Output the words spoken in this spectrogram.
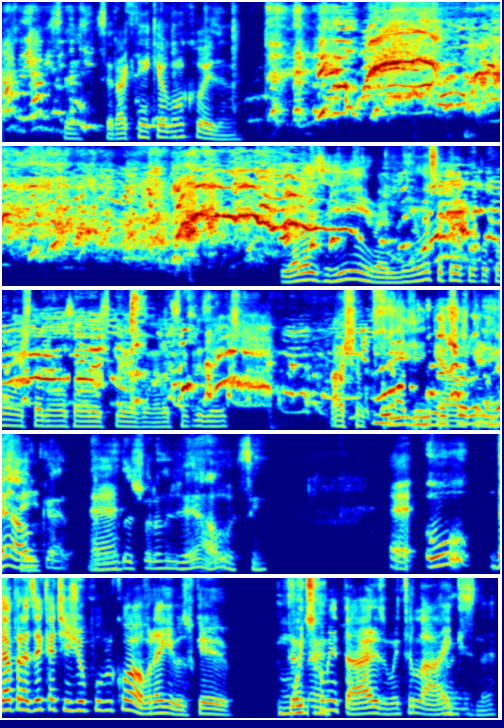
Abre, abre, Será que tem aqui alguma coisa, né? E elas riem, velho. Nenhuma se preocupa com o estado emocional das crianças, né? Elas simplesmente acham que. A menina tá chorando real, fez. cara. É. menina tá chorando de real, assim. É, o... Dá pra dizer que atingiu o público-alvo, né, Gibbs? Porque Internet. muitos comentários, muitos likes, é. né?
